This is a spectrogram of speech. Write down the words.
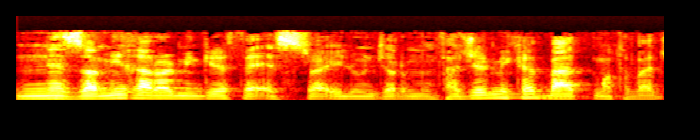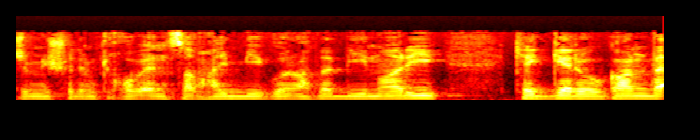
نظامی قرار می گرفت و اسرائیل اونجا رو منفجر می‌کرد. بعد متوجه می شدیم که خب انسان های بیگناه و بیماری که گروگان و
